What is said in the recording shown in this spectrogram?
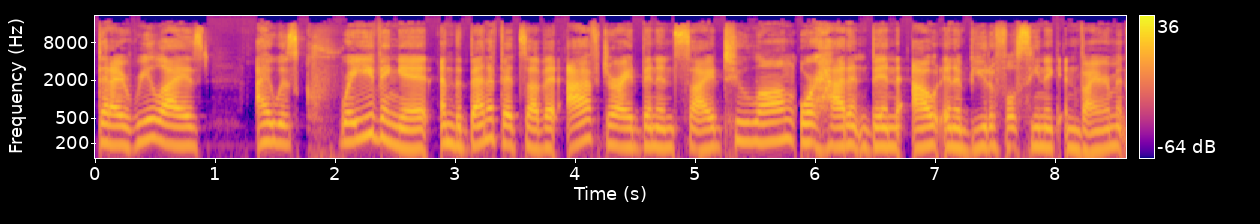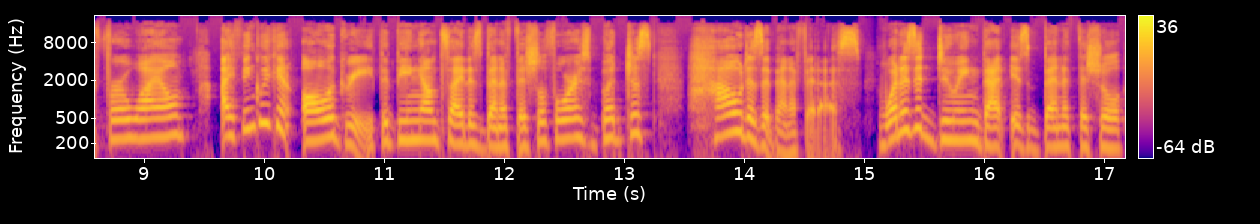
that I realized I was craving it and the benefits of it after I'd been inside too long or hadn't been out in a beautiful scenic environment for a while. I think we can all agree that being outside is beneficial for us, but just how does it benefit us? What is it doing that is beneficial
